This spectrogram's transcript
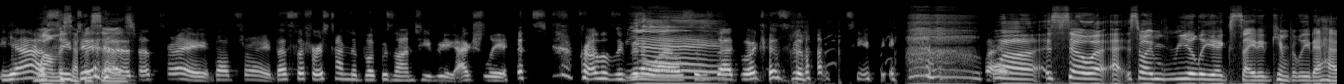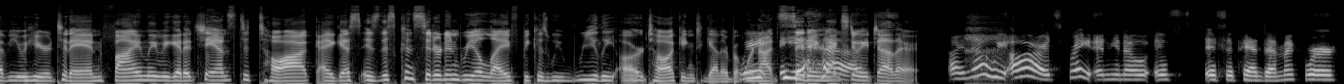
yeah, wellness you episodes. did. That's right. That's right. That's the first time the book was on TV. Actually, it's probably been Yay! a while since that book has been on TV. well, so uh, so I'm really excited, Kimberly, to have you here today, and finally we get a chance to talk. I guess is this considered in real life because we really are talking together, but we, are not sitting yeah. next to each other. I know we are. It's great, and you know if if the pandemic were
